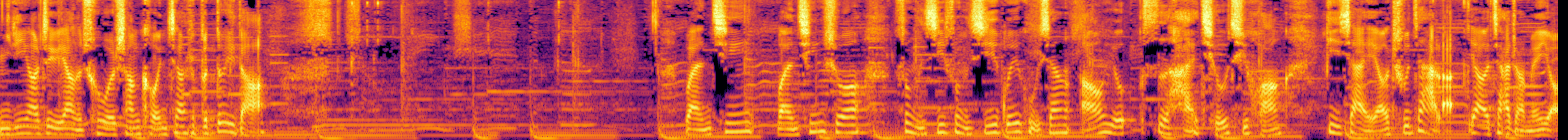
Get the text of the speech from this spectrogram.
你一定要这个样子戳我伤口，你这样是不对的。晚清，晚清说：“凤兮凤兮归故乡，遨游四海求其凰。陛下也要出嫁了，要嫁妆没有？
